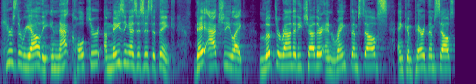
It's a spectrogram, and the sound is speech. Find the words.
Here's the reality in that culture, amazing as this is to think, they actually like looked around at each other and ranked themselves and compared themselves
